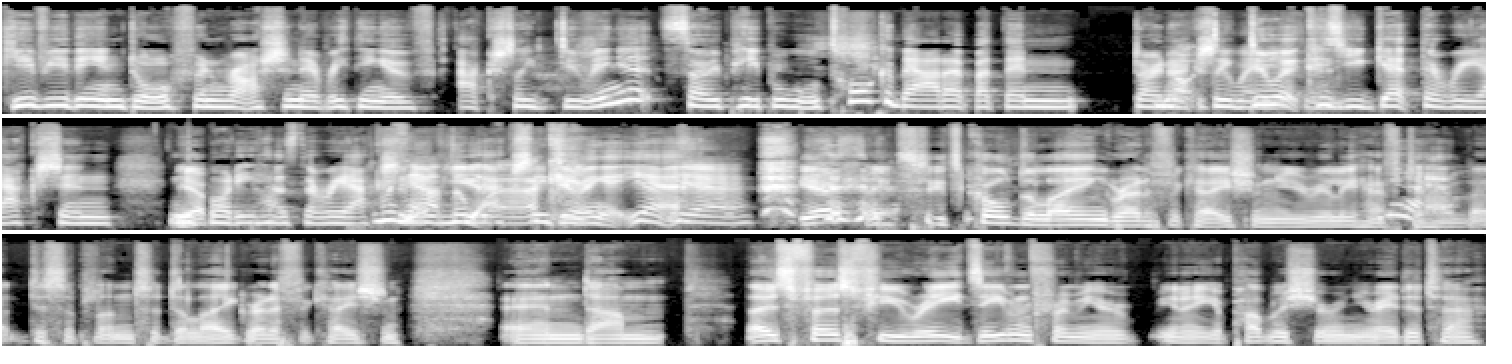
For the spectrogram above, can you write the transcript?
give you the endorphin rush and everything of actually doing it. So people will talk about it, but then don't Not actually do, do it because you get the reaction. Yep. Your body has the reaction Without of you actually doing it. Yeah, yeah, yeah. It's it's called delaying gratification. You really have yeah. to have that discipline to delay gratification, and um, those first few reads, even from your you know your publisher and your editor,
